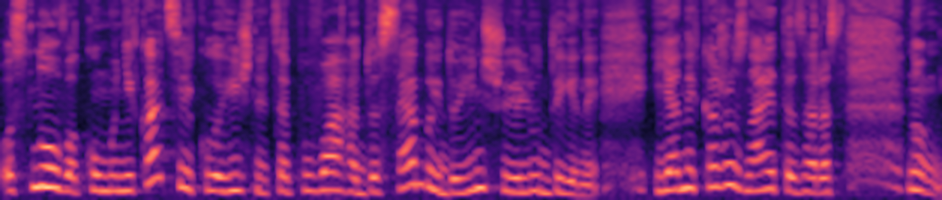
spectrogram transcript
основа комунікації екологічної це повага до себе і до іншої людини. І я не кажу, знаєте, зараз, ну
